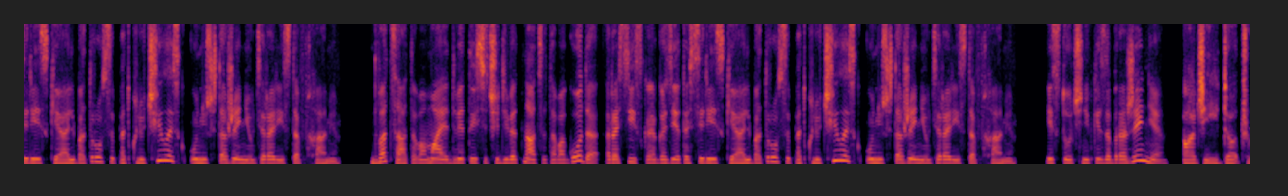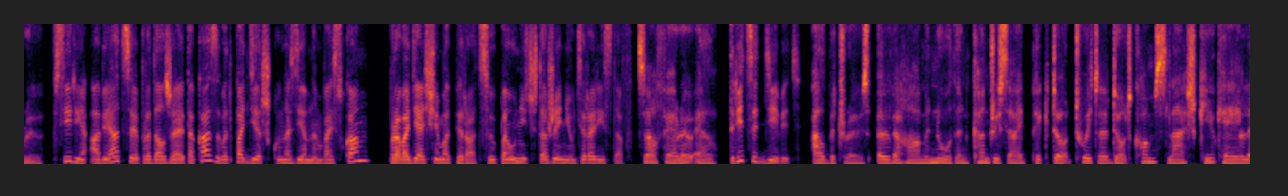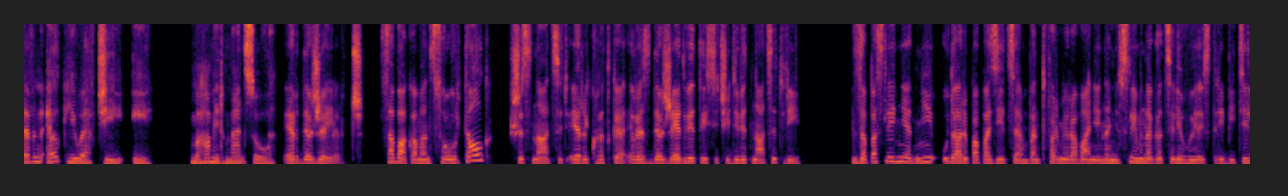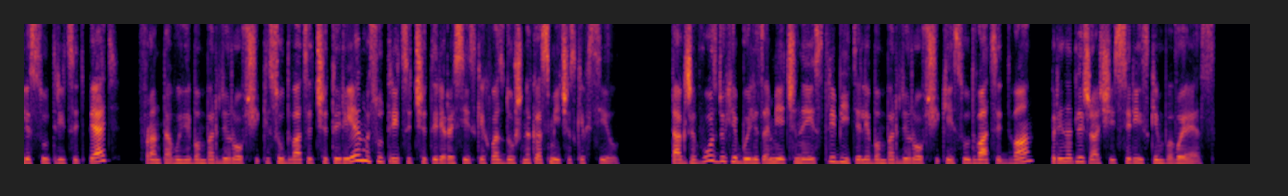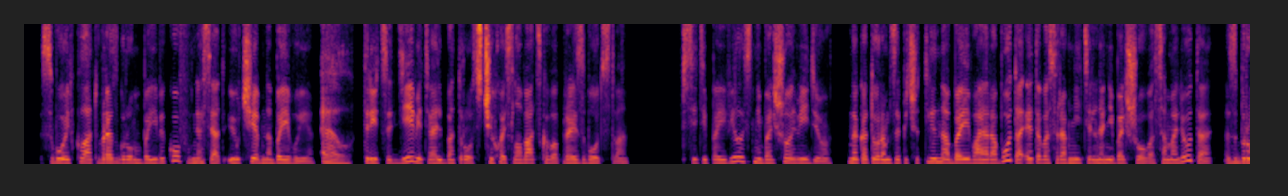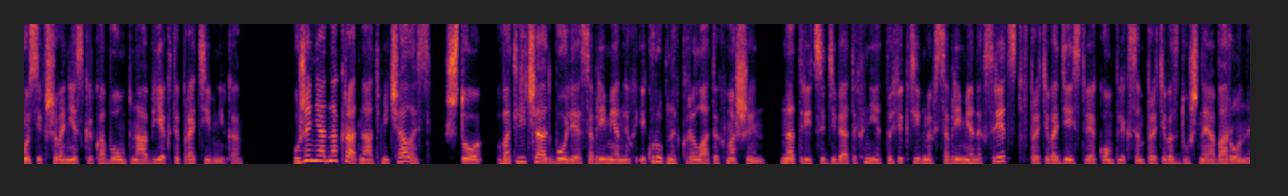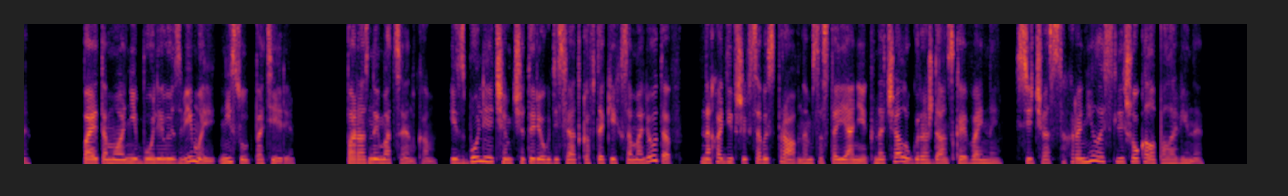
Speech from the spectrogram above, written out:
Сирийские альбатросы подключилась к уничтожению террористов в Хаме. 20 мая 2019 года российская газета «Сирийские альбатросы» подключилась к уничтожению террористов в Хаме. Источник изображения RG.ru. В Сирии авиация продолжает оказывать поддержку наземным войскам, проводящим операцию по уничтожению террористов. Zafero L. 39. Albatross over Harman Northern Countryside pic.twitter.com slash qk11lqfge. Mohammed Mansour. РДЖРЧ. Собака Мансур Талг, 16 Р кратко РСДЖ 2019 3. За последние дни удары по позициям бандформирований нанесли многоцелевые истребители Су-35, фронтовые бомбардировщики Су-24М и Су-34 российских воздушно-космических сил. Также в воздухе были замечены истребители-бомбардировщики Су-22, принадлежащие сирийским ВВС. Свой вклад в разгром боевиков вносят и учебно-боевые Л-39 «Альбатрос» чехословацкого производства. В сети появилось небольшое видео, на котором запечатлена боевая работа этого сравнительно небольшого самолета, сбросившего несколько бомб на объекты противника. Уже неоднократно отмечалось, что, в отличие от более современных и крупных крылатых машин, на 39-х нет эффективных современных средств противодействия комплексам противовоздушной обороны. Поэтому они более уязвимы и несут потери. По разным оценкам, из более чем четырех десятков таких самолетов, находившихся в исправном состоянии к началу гражданской войны, сейчас сохранилось лишь около половины.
